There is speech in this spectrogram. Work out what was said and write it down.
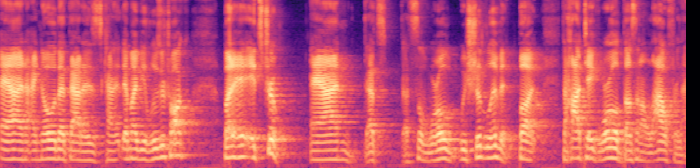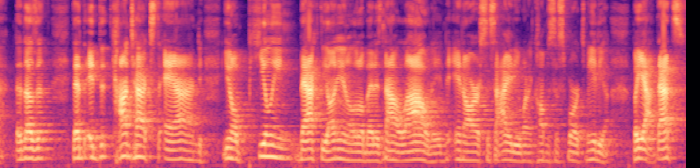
And I know that that is kind of, that might be loser talk, but it, it's true. And that's, that's the world we should live in. But the hot take world doesn't allow for that. That doesn't that it, context and you know peeling back the onion a little bit is not allowed in, in our society when it comes to sports media. But yeah, that's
